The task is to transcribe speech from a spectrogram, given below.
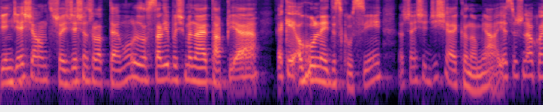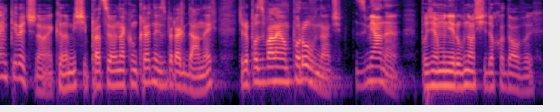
50-60 lat temu zostalibyśmy na etapie jakiej ogólnej dyskusji. Na szczęście dzisiaj ekonomia jest już nauką empiryczną. Ekonomiści pracują na konkretnych zbiorach danych, które pozwalają porównać zmianę poziomu nierówności dochodowych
